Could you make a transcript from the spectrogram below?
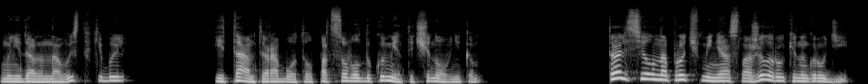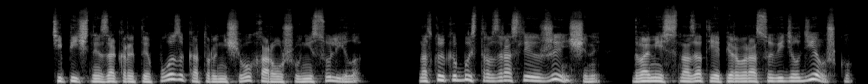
Мы недавно на выставке были. И там ты работал, подсовывал документы чиновникам. Таль села напротив меня, сложила руки на груди. Типичная закрытая поза, которая ничего хорошего не сулила. Насколько быстро взрослеют женщины. Два месяца назад я первый раз увидел девушку.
